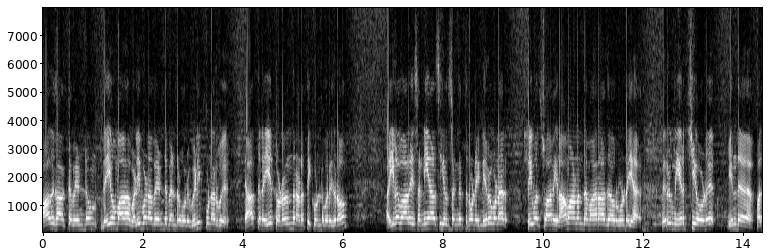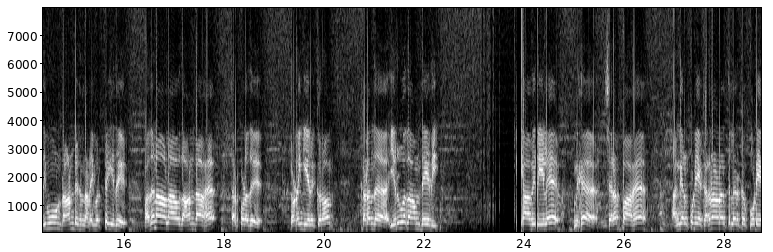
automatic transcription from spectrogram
பாதுகாக்க வேண்டும் தெய்வமாக வழிபட வேண்டும் என்ற ஒரு விழிப்புணர்வு யாத்திரையை தொடர்ந்து நடத்தி கொண்டு வருகிறோம். அகில பாரதிய சன்னியாசிகள் சங்கத்தினுடைய நிறுவனர் ஸ்ரீமத் சுவாமி ராமானந்த மகாராஜ் அவர்களுடைய பெருமுயற்சியோடு இந்த பதிமூன்று ஆண்டுகள் நடைபெற்று இது பதினாலாவது ஆண்டாக தற்பொழுது தொடங்கி இருக்கிறோம் கடந்த இருபதாம் தேதி காவிரியிலே மிக சிறப்பாக அங்க இருக்கக்கூடிய கர்நாடகத்தில் இருக்கக்கூடிய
